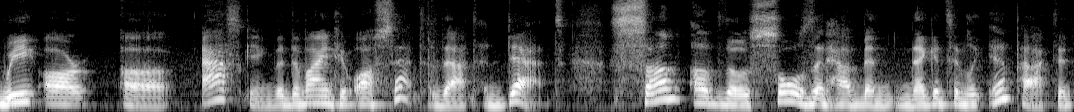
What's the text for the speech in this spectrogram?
we are uh, asking the divine to offset that debt. Some of those souls that have been negatively impacted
